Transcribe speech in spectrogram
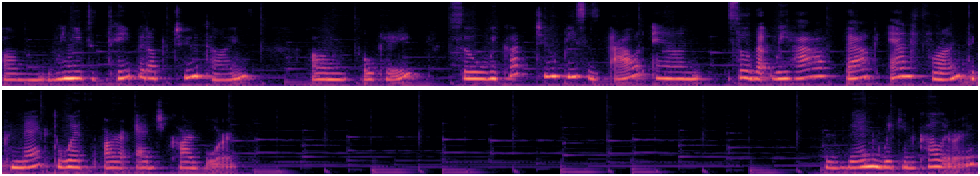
um we need to tape it up two times. Um okay so we cut two pieces out and so that we have back and front to connect with our edge cardboard. Then we can color it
